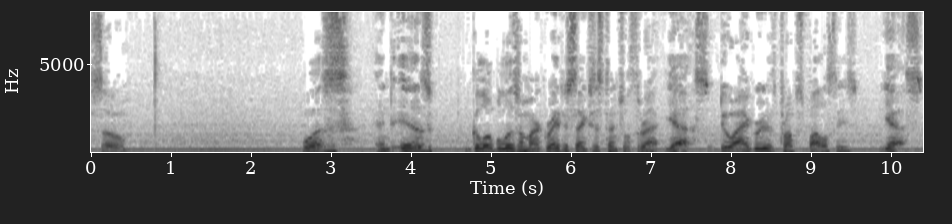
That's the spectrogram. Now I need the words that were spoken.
So, was and is globalism our greatest existential threat? Yes. Do I agree with Trump's policies? Yes.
